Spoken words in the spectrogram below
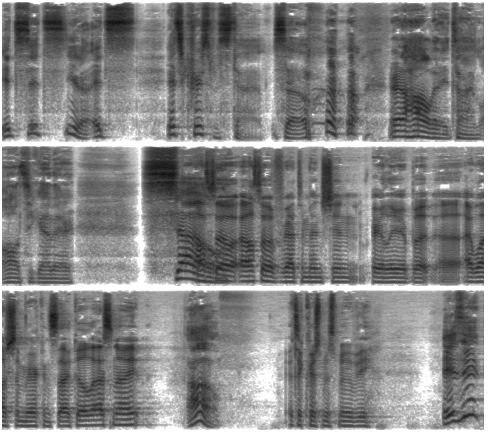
it's it's you know it's it's Christmas time, so or a holiday time all together. So Also, also I forgot to mention earlier, but uh, I watched American Psycho last night. oh, It's a Christmas movie. Is it?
